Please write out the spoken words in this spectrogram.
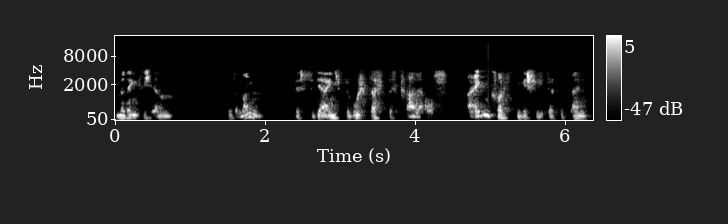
und man denkt sich, ähm, guter Mann, bist du dir eigentlich bewusst, dass das gerade auf Eigenkosten geschieht? Das ist ein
